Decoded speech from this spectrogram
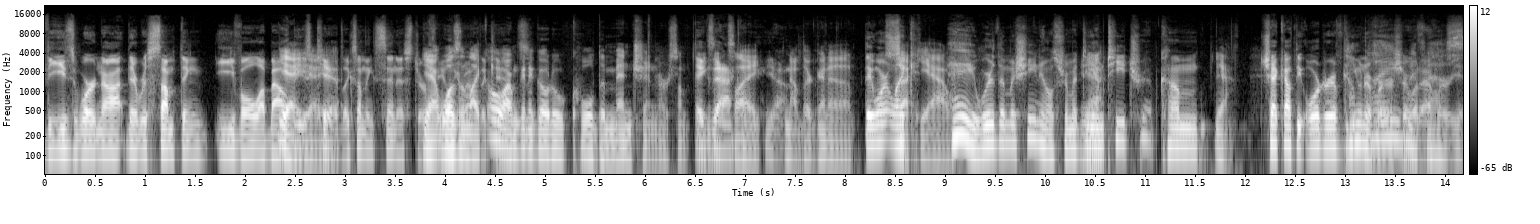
these were not. There was something evil about Yeah, these yeah, kids, yeah. like something sinister. Yeah, it wasn't like, oh, I'm going to go to a cool dimension or something. Exactly, It's like, yeah. no, they're to. They weren't like, hey, we're the machine elves from a Yeah. DMT trip. Come Yeah. Check out the Order of the Come Universe or whatever. Yeah.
